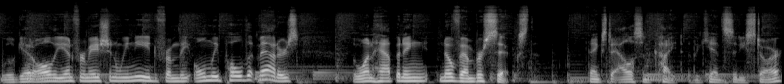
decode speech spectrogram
Well, get all the information we need from the only poll that matters, the one happening November 6th. Thanks to Allison Kite of the Kansas City Star.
